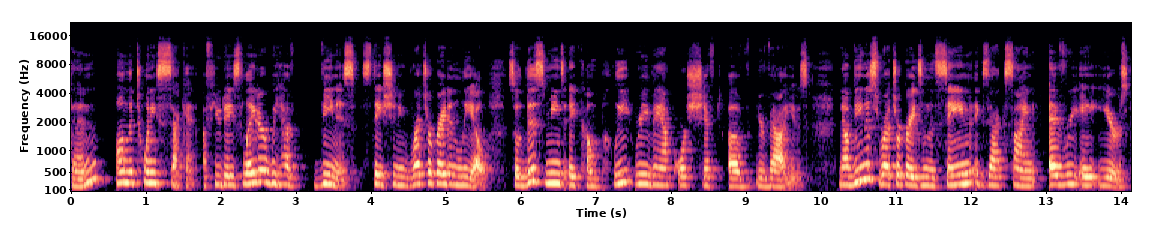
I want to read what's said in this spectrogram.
Then on the 22nd, a few days later, we have Venus stationing retrograde in Leo. So this means a complete revamp or shift of your values. Now, Venus retrogrades in the same exact sign every eight years.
